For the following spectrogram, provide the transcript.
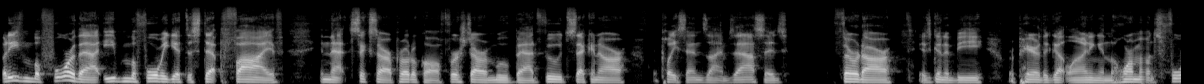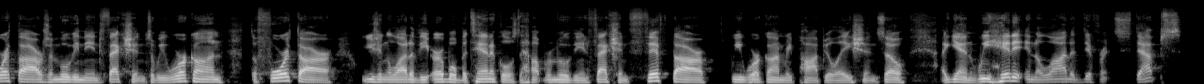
But even before that, even before we get to step five in that six R protocol, first R, remove bad foods, second R, replace enzymes, acids, Third R is going to be repair the gut lining and the hormones. Fourth R is removing the infection. So we work on the fourth R using a lot of the herbal botanicals to help remove the infection. Fifth R, we work on repopulation. So again, we hit it in a lot of different steps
